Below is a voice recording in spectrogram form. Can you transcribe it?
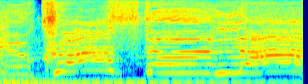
You cross the line.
